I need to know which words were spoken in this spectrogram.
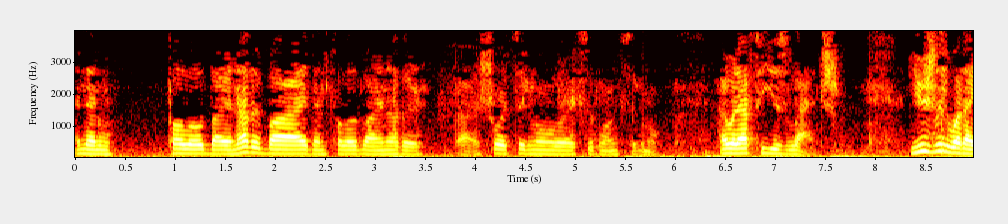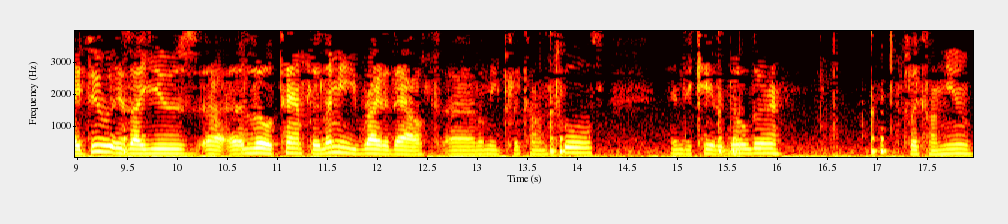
and then followed by another buy then followed by another uh, short signal or exit long signal I would have to use latch. Usually what I do is I use uh, a little template. Let me write it out. Uh, let me click on tools indicator builder click on new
